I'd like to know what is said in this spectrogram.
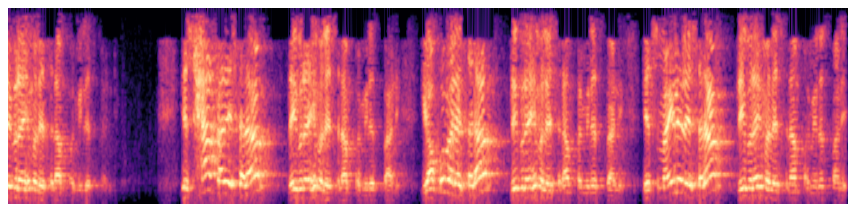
د ابراهيم عليه السلام په ملت باندې اسحاق عليه السلام د ابراهيم عليه السلام په ملت باندې یعقوب علی السلام د ابراهیم علی السلام په میراث باندې اسماعیل علی السلام د ابراهیم علی السلام په میراث باندې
